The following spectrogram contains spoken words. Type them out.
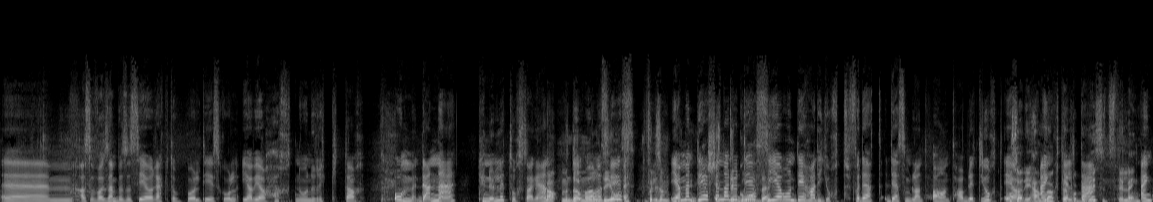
ehm, altså for eksempel så sier jo rektor på Politihøgskolen ja, vi har hørt noen rykter om denne knulletorsdagen Ja, men da må i årevis. De liksom ja, men det skjønner du, det det. sier hun, det har de gjort. For det, at det som blant annet har blitt gjort, er Og så har de henlagt det på bevisets stilling? En,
